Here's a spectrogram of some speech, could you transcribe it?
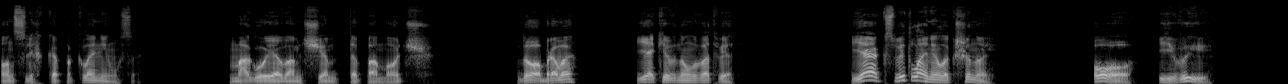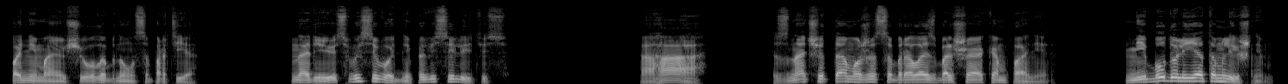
Он слегка поклонился. «Могу я вам чем-то помочь?» «Доброго!» Я кивнул в ответ. «Я к Светлане Лакшиной». «О, и вы!» — понимающе улыбнулся портье. «Надеюсь, вы сегодня повеселитесь». «Ага, значит, там уже собралась большая компания. Не буду ли я там лишним?»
